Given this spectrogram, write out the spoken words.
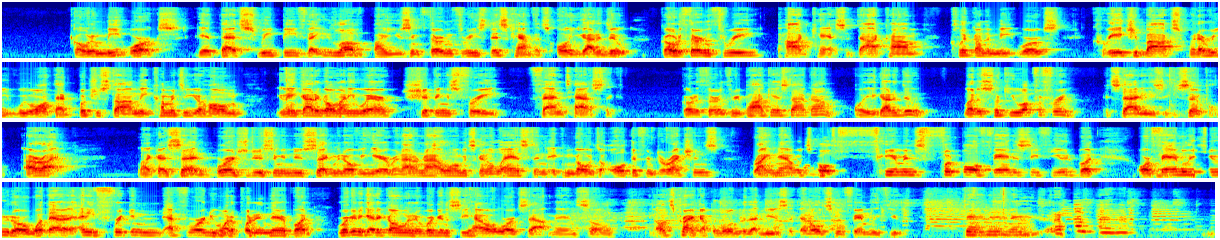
Go to Meatworks. Get that sweet beef that you love by using Third and Three's discount. That's all you got to do. Go to Third and Three Podcast.com, click on the Meatworks, create your box, whatever you, we want, that butcher style meat coming to your home. You ain't got to go anywhere. Shipping is free. Fantastic. Go to Third and Three Podcast.com. All you got to do. Let us hook you up for free. It's that easy, simple. All right. Like I said, we're introducing a new segment over here, and I don't know how long it's going to last, and it can go into all different directions. Right now, it's called Fearman's Football Fantasy Feud, but or Family Feud, or whatever, any freaking F word you want to put in there. But we're going to get it going, and we're going to see how it works out, man. So you know, let's crank up a little bit of that music, that old school Family Feud. I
